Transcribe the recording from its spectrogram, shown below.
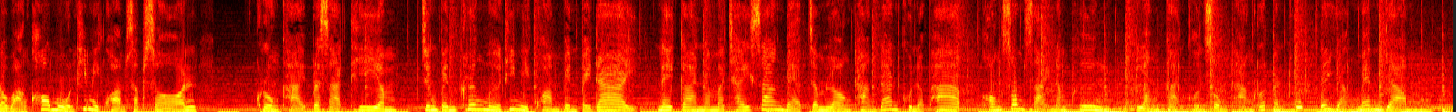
ระหว่างข้อมูลที่มีความซับซ้อน โครงข่ายประสาทเทียมจึงเป็นเครื่องมือที่มีความเป็นไปได้ ในการนำมาใช้สร้างแบบจำลองทางด้านคุณภาพของส้มสายน้ำผึ้งหลังการขนส่งทางรถบรรทุกได้อย่างแม่นยำ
